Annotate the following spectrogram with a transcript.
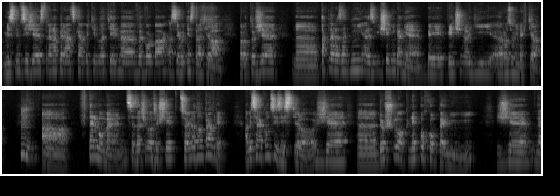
myslím si, že strana Pirátská by tím letím uh, ve volbách asi hodně ztratila, protože takhle razantní zvýšení daně by většina lidí rozhodně nechtěla. Hmm. A v ten moment se začalo řešit, co je na tom pravdy. Aby se na konci zjistilo, že došlo k nepochopení že eh,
